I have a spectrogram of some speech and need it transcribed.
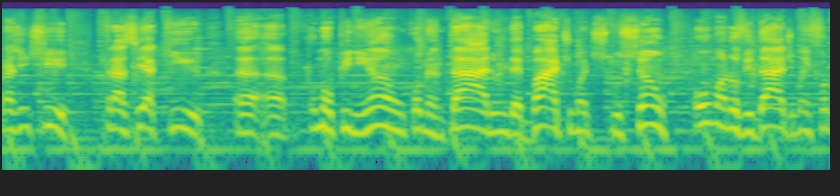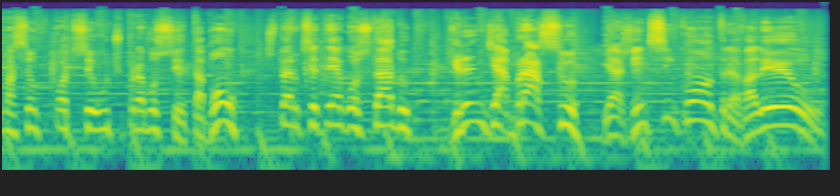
pra gente trazer aqui uh, uh, uma opinião, um comentário, um debate, uma discussão ou uma novidade, uma informação que pode ser útil para você, tá bom? Espero que você tenha gostado. Grande abraço e a gente se encontra. Valeu!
